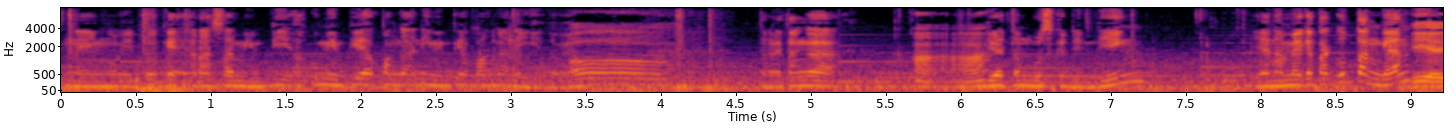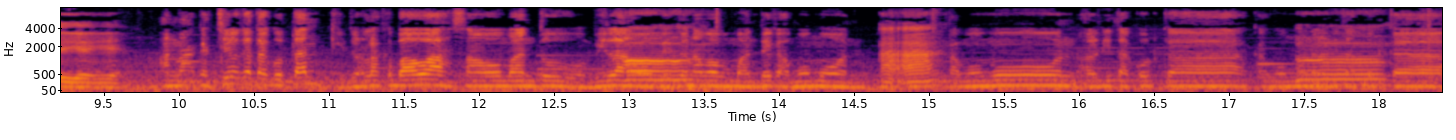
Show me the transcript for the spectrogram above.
nengok itu kayak rasa mimpi aku mimpi apa enggak nih mimpi apa enggak nih gitu kan Oh. Ternyata enggak Ah, ah. dia tembus ke dinding ya namanya ketakutan kan Iya, iya, iya. anak kecil ketakutan tidurlah ke bawah sama pembantu bilang Oh. waktu itu nama pembantu Kak Momon ah. Kak Mumun, Aldi takut kak, Kak Mumun, Aldi Hmm. takut kak.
